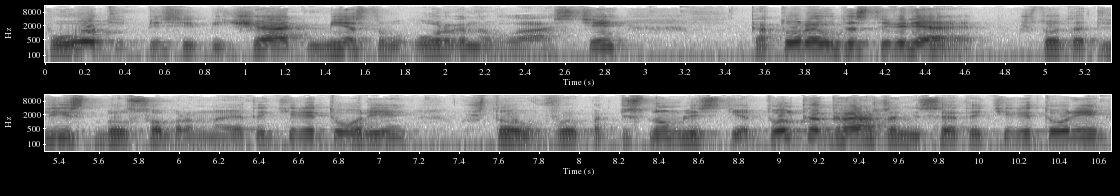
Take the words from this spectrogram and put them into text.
подпись и печать местного органа власти, которая удостоверяет, что этот лист был собран на этой территории, что в подписном листе только граждане с этой территории,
